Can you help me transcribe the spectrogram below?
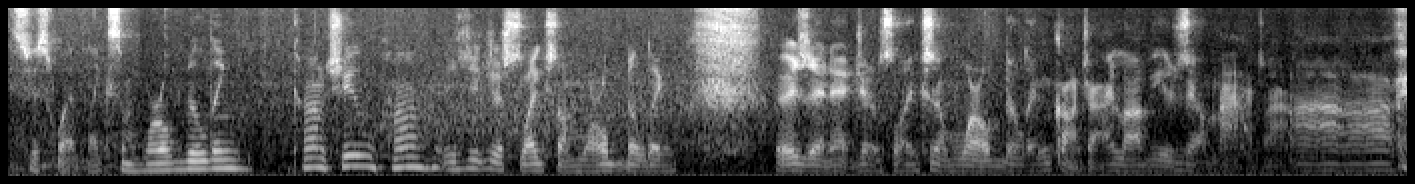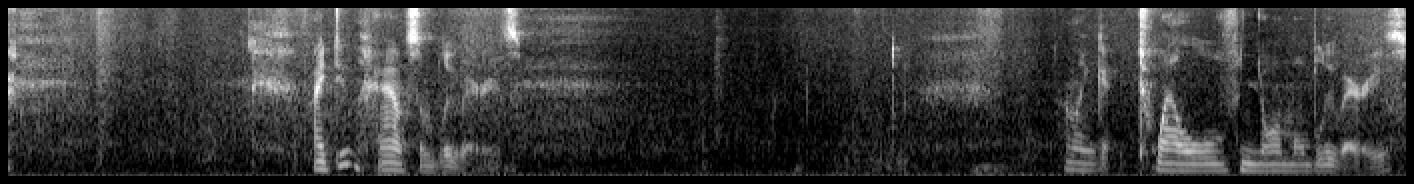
It's just what, like some world building? Conchu, huh? Is it just like some world building? Isn't it just like some world building, Conchu? I love you so much. Ah. I do have some blueberries. I like 12 normal blueberries.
